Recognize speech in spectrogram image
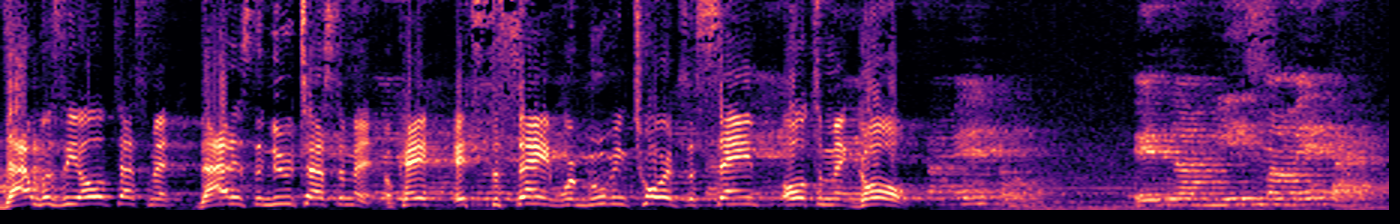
Estaban buscando otra paz. That was the Old Testament. That is the New Testament, okay? It's the same. We're moving towards the same ultimate goal. Testamento es la misma meta.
